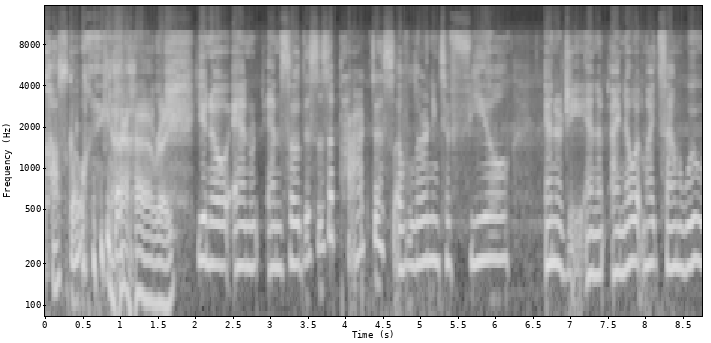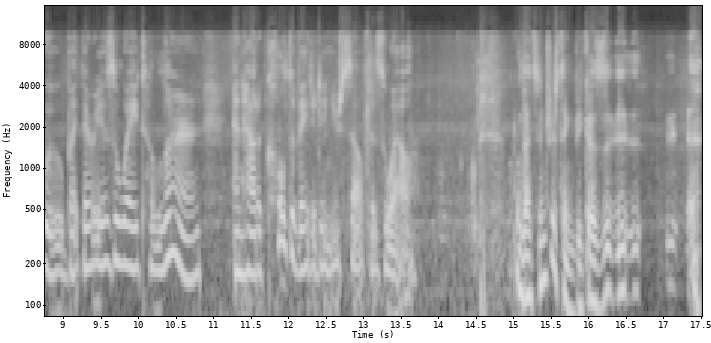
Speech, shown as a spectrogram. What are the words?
costco. You right. you know and and so this is a practice of learning to feel energy. And i know it might sound woo woo but there is a way to learn and how to cultivate it in yourself as well. Well, that's interesting because uh, uh,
